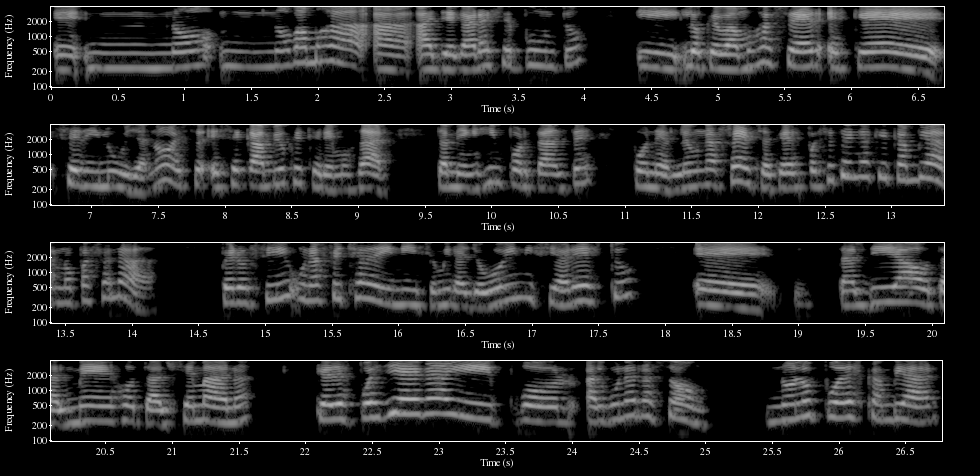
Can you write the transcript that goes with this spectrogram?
Eh, no, no vamos a, llegar a ese punto y lo que vamos a hacer es que se diluya, ¿no? ese cambio que queremos dar. También es importante ponerle una fecha, que después se tenga que cambiar, no pasa nada, pero sí una fecha de inicio. Mira, yo voy a iniciar esto eh, tal día o tal mes o tal semana, que después llega y por alguna razón no lo puedes cambiar,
